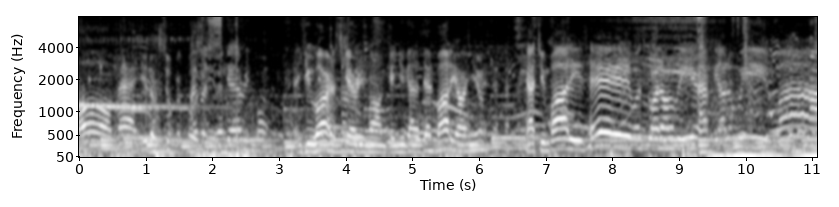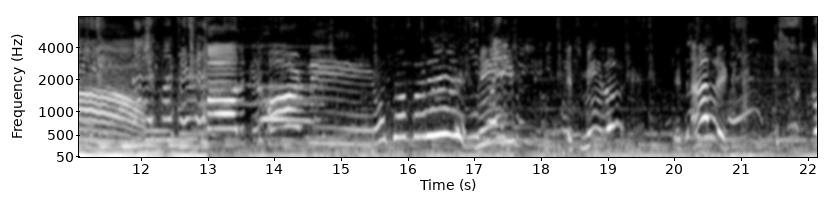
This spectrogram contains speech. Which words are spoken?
Oh man, you look super cool. I'm a Steven. scary monk. You are a scary monk and you got a dead body on you. Catching bodies. Hey, what's going on over here? Happy Halloween. Wow. That is my favorite. Oh, look at Harvey. What's up, buddy? It's He's waiting for me. you. He's waiting. It's me, look. It's Alex. Sto.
